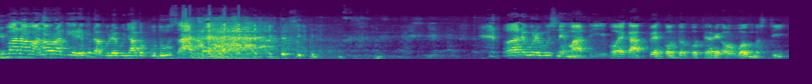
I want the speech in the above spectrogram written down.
Di mana-mana orang kere itu tidak boleh punya keputusan. Wah, ini gue rebus nikmati. Pokoknya kabeh kodok kodari Allah mesti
